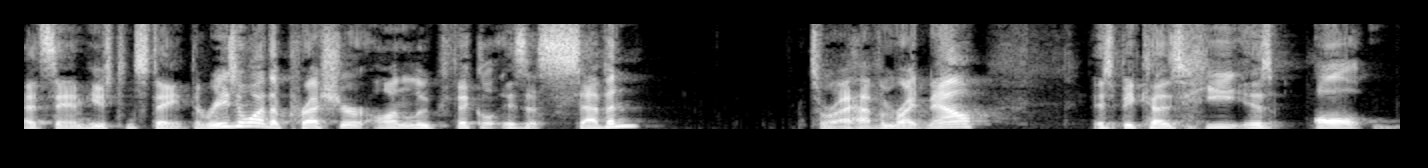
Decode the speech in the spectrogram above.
at Sam Houston State. The reason why the pressure on Luke Fickell is a seven, that's where I have him right now, is because he is all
